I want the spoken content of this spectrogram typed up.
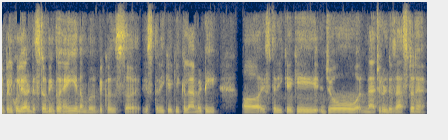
बिल्कुल यार डिस्टर्बिंग तो है ही ये नंबर बिकॉज़ इस तरीके की कलैमिटी इस तरीके की जो नेचुरल डिजास्टर है,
